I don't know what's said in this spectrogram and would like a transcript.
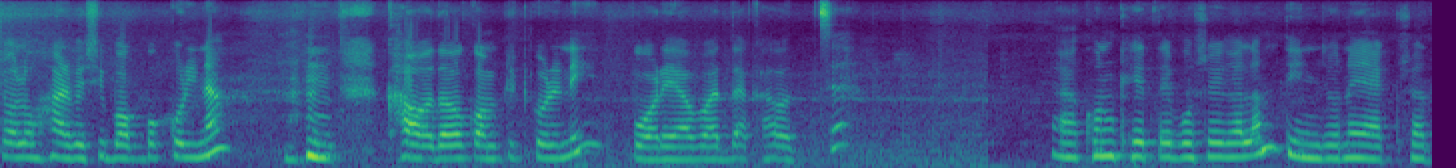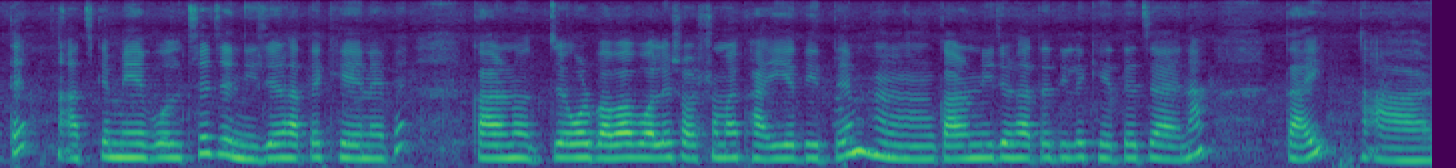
চলো আর বেশি বক বক করি না। খাওয়া দাওয়া কমপ্লিট করে নিই, পরে আবার দেখা হচ্ছে। এখন খেতে বসে গেলাম তিনজনে একসাথে। আজকে মেয়ে বলছে যে নিজের হাতে খেয়ে নেবে। কারণ হচ্ছে ওর বাবা বলে সবসময় খাইয়ে দিতে। কারণ নিজের হাতে দিলে খেতে চায় না। তাই। আর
